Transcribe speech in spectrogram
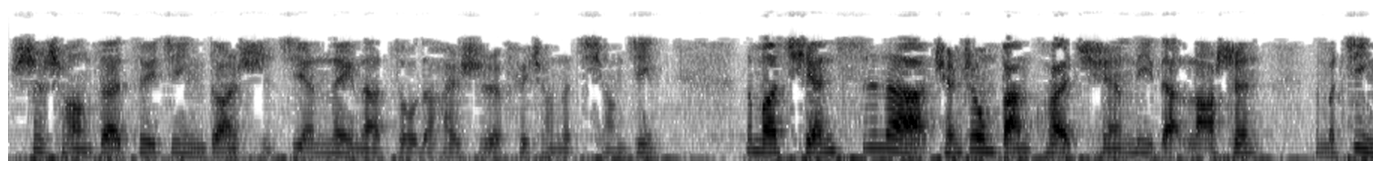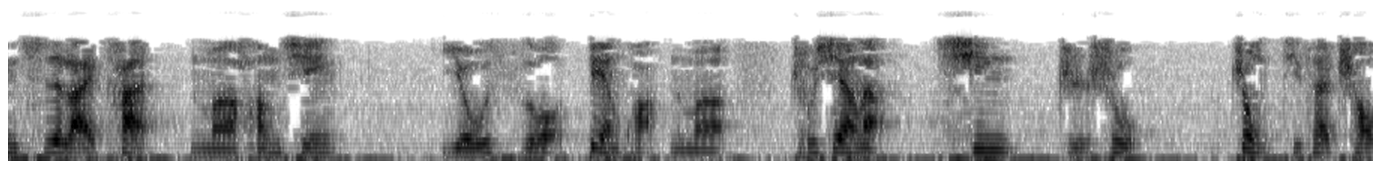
市场在最近一段时间内呢走的还是非常的强劲。那么前期呢，权重板块全力的拉升。那么近期来看，那么行情有所变化，那么出现了轻指数、重题材炒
